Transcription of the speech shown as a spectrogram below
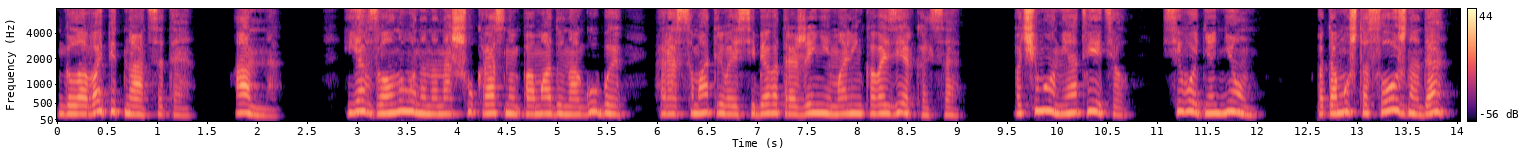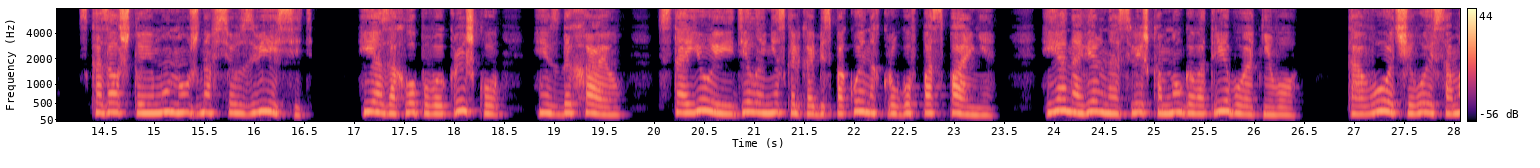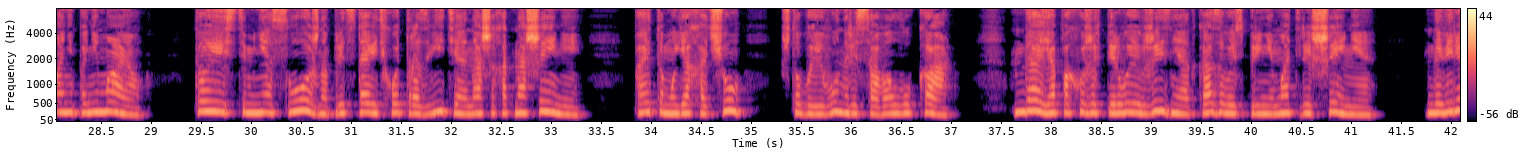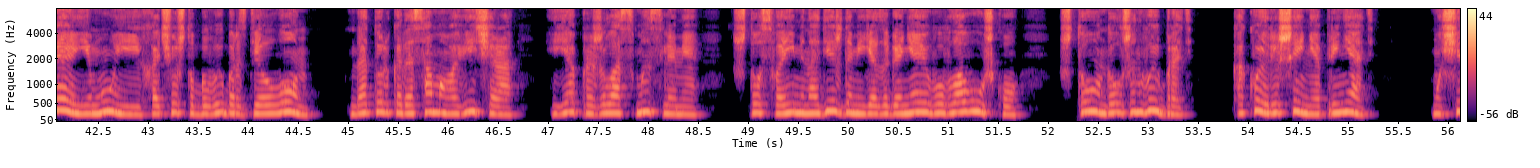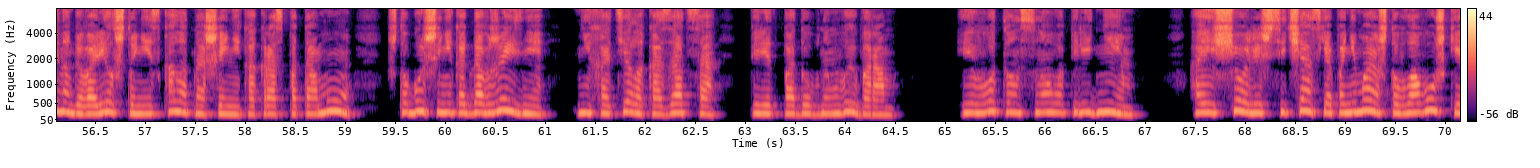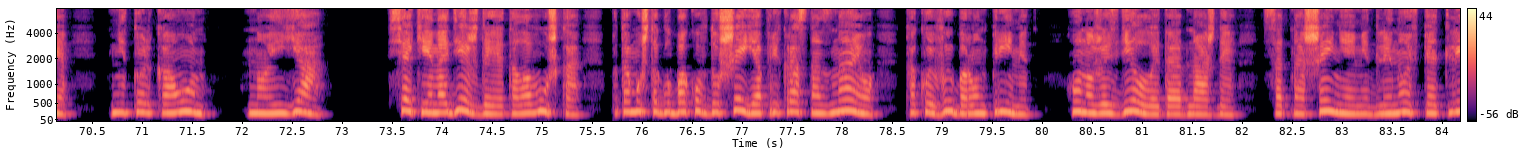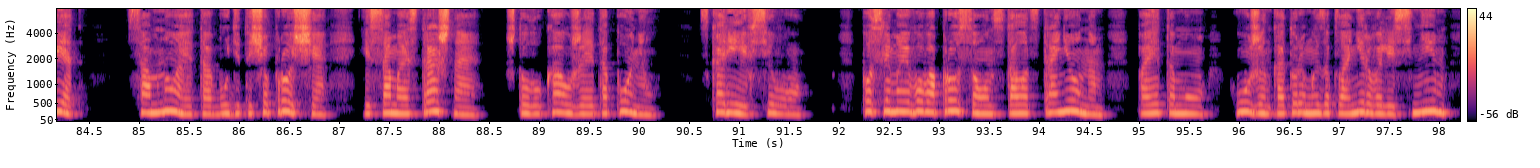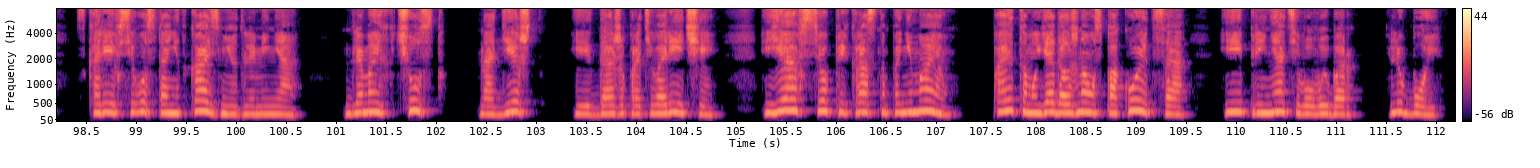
Глава 15. Анна. Я взволнованно наношу красную помаду на губы, рассматривая себя в отражении маленького зеркальца. Почему он не ответил? Сегодня днем. Потому что сложно, да? Сказал, что ему нужно все взвесить. Я захлопываю крышку и вздыхаю. Встаю и делаю несколько обеспокоенных кругов по спальне. Я, наверное, слишком многого требую от него. Того, чего и сама не понимаю. То есть мне сложно представить ход развития наших отношений, поэтому я хочу, чтобы его нарисовал Лука. Да, я, похоже, впервые в жизни отказываюсь принимать решения. Доверяю ему и хочу, чтобы выбор сделал он. Да только до самого вечера я прожила с мыслями, что своими надеждами я загоняю его в ловушку. Что он должен выбрать? Какое решение принять? Мужчина говорил, что не искал отношений как раз потому, что больше никогда в жизни не хотел оказаться перед подобным выбором. И вот он снова перед ним. А еще лишь сейчас я понимаю, что в ловушке не только он, но и я. Всякие надежды — это ловушка, потому что глубоко в душе я прекрасно знаю, какой выбор он примет. Он уже сделал это однажды, с отношениями длиной в пять лет. Со мной это будет еще проще, и самое страшное, что Лука уже это понял. Скорее всего. После моего вопроса он стал отстраненным, поэтому ужин, который мы запланировали с ним, скорее всего, станет казнью для меня, для моих чувств, надежд и даже противоречий. Я все прекрасно понимаю, поэтому я должна успокоиться и принять его выбор, любой.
